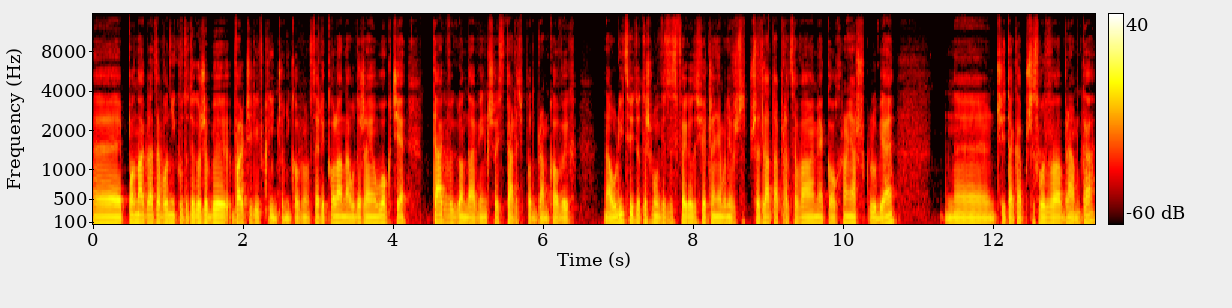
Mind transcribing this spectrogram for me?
e, ponagla zawodników do tego, żeby walczyli w klinczu. Oni kopią wtedy kolana, uderzają łokcie. Tak wygląda większość starć podbramkowych na ulicy i to też mówię ze swojego doświadczenia, ponieważ przez lata pracowałem jako ochroniarz w klubie, e, czyli taka przysłowiowa bramka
